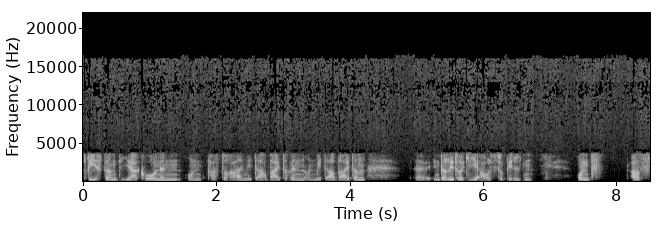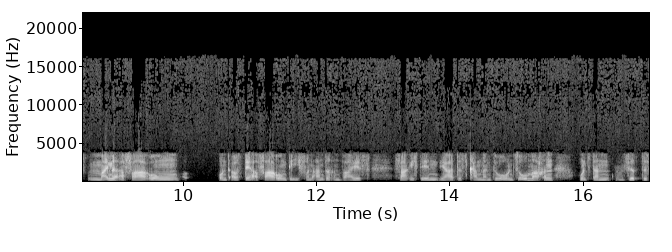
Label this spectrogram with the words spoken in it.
Priestern, Diakonen und pastoralen Mitarbeiterinnen und Mitarbeitern äh, in der Liturgie auszubilden. Und aus meiner Erfahrung und aus der Erfahrung, die ich von anderen weiß, sage ich denen, ja, das kann man so und so machen und dann wird es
